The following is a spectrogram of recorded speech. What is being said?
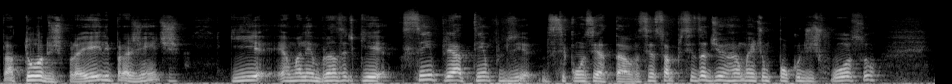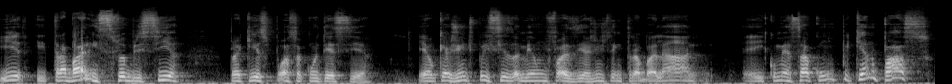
para todos, para ele e para a gente, que é uma lembrança de que sempre há tempo de, de se consertar. Você só precisa de realmente um pouco de esforço e, e trabalhem sobre si para que isso possa acontecer. É o que a gente precisa mesmo fazer. A gente tem que trabalhar e começar com um pequeno passo.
